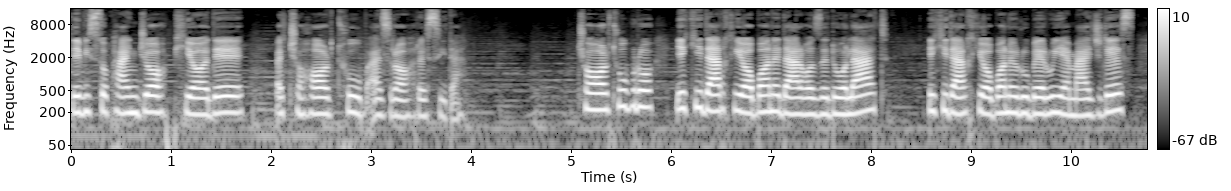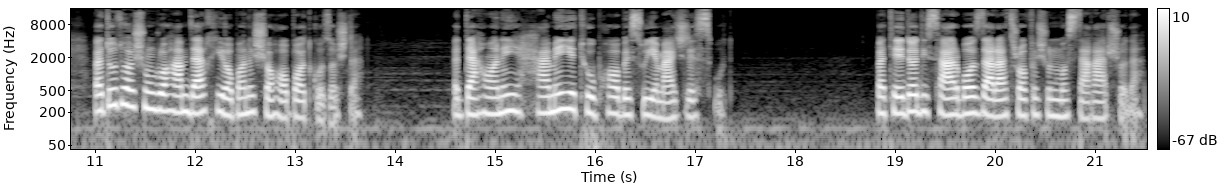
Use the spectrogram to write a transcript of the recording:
250 پیاده و چهار توب از راه رسیدن. چهار توب رو یکی در خیابان دروازه دولت، یکی در خیابان روبروی مجلس و دو تاشون رو هم در خیابان شهاباد گذاشتن. و دهانه همه توپ ها به سوی مجلس بود. و تعدادی سرباز در اطرافشون مستقر شدند.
